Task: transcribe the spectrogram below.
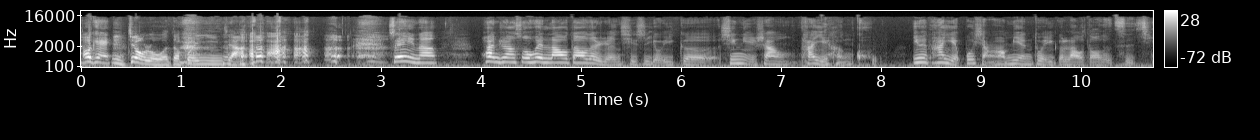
，OK，你救了我的婚姻，这样。所以呢，换句话说，会唠叨的人，其实有一个心理上他也很苦，因为他也不想要面对一个唠叨的自己。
